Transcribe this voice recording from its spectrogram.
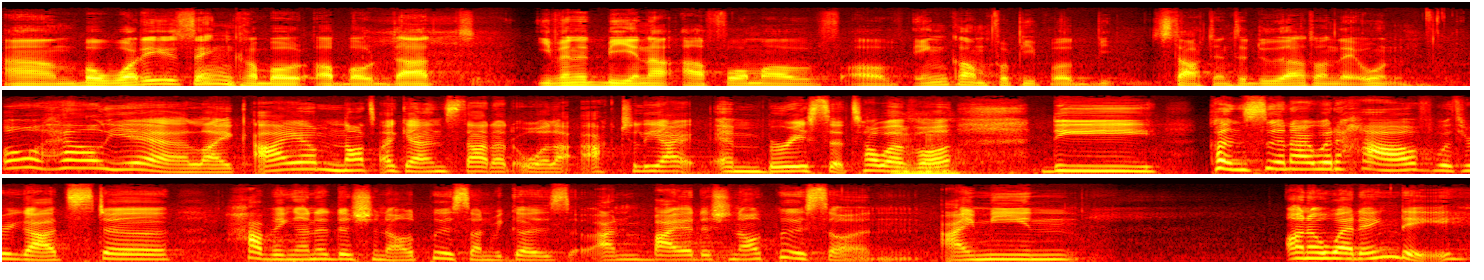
Um, but what do you think about about that? Even it being a, a form of, of income for people starting to do that on their own. Oh hell yeah! Like I am not against that at all. Actually, I embrace it. However, mm-hmm. the concern I would have with regards to having an additional person, because and by additional person, I mean on a wedding day,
